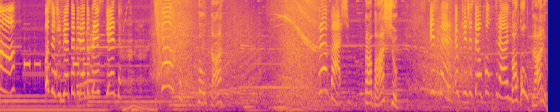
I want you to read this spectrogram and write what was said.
Ah, você devia ter virado pra esquerda. Volta! Voltar? Pra baixo. Pra baixo? Espera, eu quis dizer o contrário. Ao contrário?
